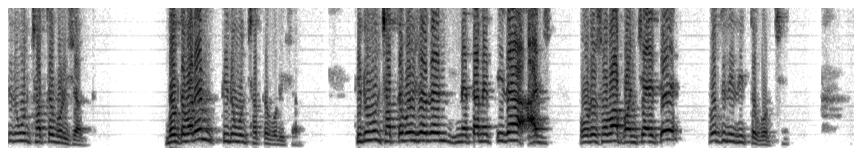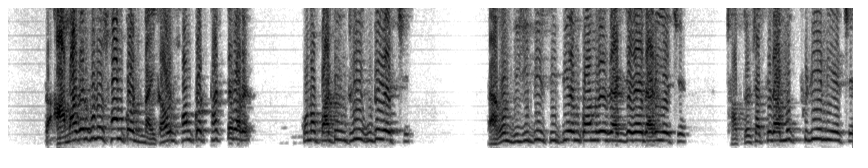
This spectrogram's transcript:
তৃণমূল ছাত্র পরিষদ। বলতে পারেন তৃণমূল ছাত্র পরিষদ। তৃণমূল ছাত্র পরিষদের নেতা নেত্রীরা আজ পৌরসভা, পঞ্চায়েতে প্রতিনিধিত্ব করছে। তা আমাদের কোনো সংকট নাই, কারোর সংকট থাকতে পারে। কোনো পার্টি উঠে উঠে যাচ্ছে। এখন বিজেপি, সিপিএম, কংগ্রেস এক জায়গায় দাঁড়িয়েছে। ছাত্রছাত্রীরা মুখ ফিরিয়ে নিয়েছে।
